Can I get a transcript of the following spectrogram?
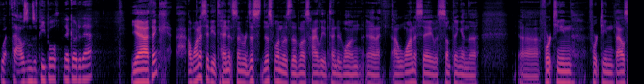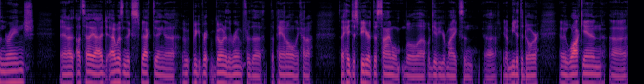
what thousands of people that go to that. Yeah, I think I want to say the attendance number. This this one was the most highly attended one, and I I want to say it was something in the uh, 14 14,000 range. And I, will tell you, I, I wasn't expecting uh, go into the room for the, the panel and kind of like, hey, just be here at this time. We'll we'll, uh, we'll give you your mics and uh, you know meet at the door. And we walk in, uh,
